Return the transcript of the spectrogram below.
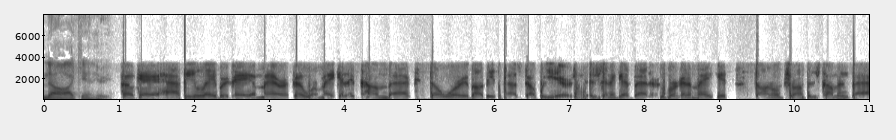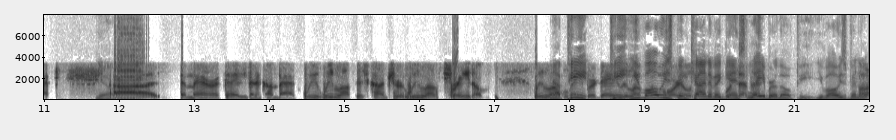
No, I can't hear you. Okay, happy Labor Day, America. We're making a comeback. Don't worry about these past couple years. It's going to get better. We're going to make it. Donald Trump is coming back. Yeah. Uh, America is going to come back. We we love this country. We love freedom. We Now, love Pete, Labor Day. Pete, you've always Memorial been kind Day. of against labor, though, Pete. You've always been Well,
